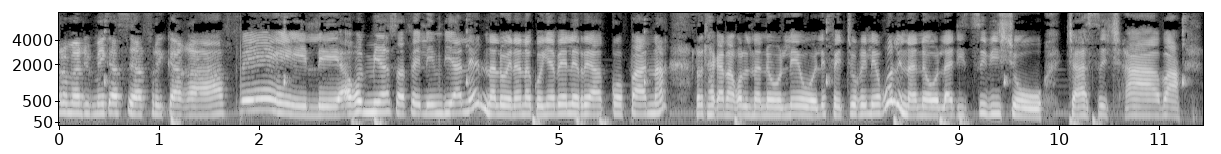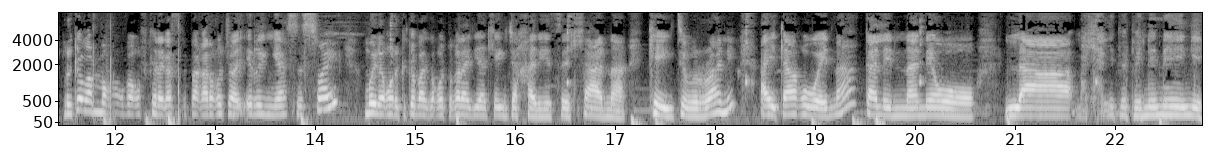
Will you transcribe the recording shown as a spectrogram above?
re madume ka seaforika ga fele. A gomme a sa feleng bjale nna le wena nakong ya bjale re a kopana re tlhakana go lenaneo leo le fetogile go lenaneo la ditsebišo tša setšhaba. Re tlo ba mmoga go ba go fitlhela ka seripagare go tswa e reng ya seswai mo e leng gore ke tlo ba ke go tlogela diatleng tša kgadi e setlhana kate borwane a e tla go wena ka lenaneo la mahlale pepeneneng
